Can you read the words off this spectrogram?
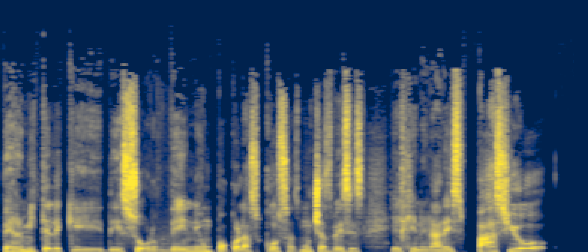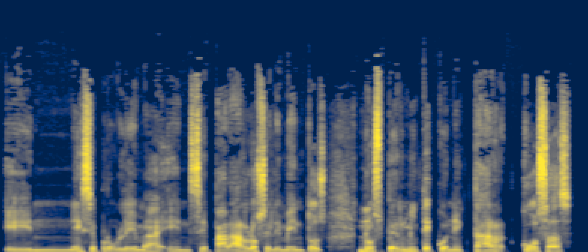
Permítele que desordene un poco las cosas. Muchas veces el generar espacio en ese problema, en separar los elementos, nos permite conectar cosas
